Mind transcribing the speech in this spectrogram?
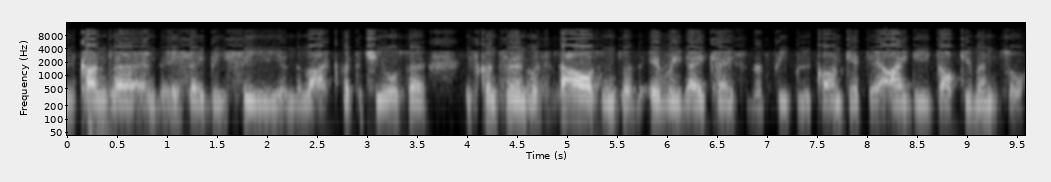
Nkandla and the SABC and the like, but that she also is concerned with thousands of everyday cases of people who can't get their ID documents or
